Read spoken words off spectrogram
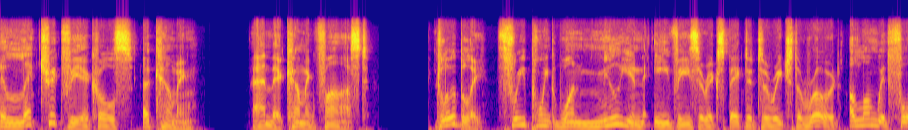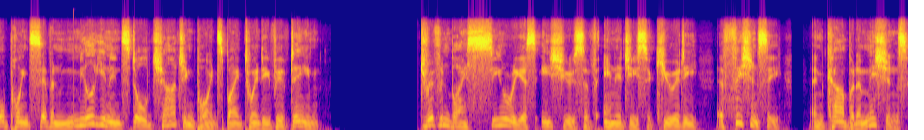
Electric vehicles are coming, and they're coming fast. Globally, 3.1 million EVs are expected to reach the road, along with 4.7 million installed charging points by 2015. Driven by serious issues of energy security, efficiency, and carbon emissions,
